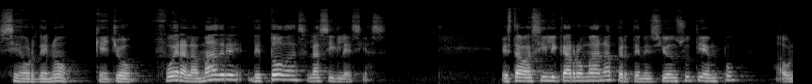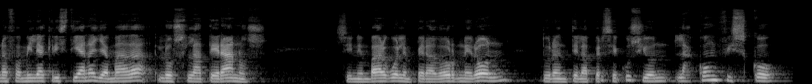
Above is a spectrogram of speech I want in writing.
se ordenó que yo fuera la madre de todas las iglesias. Esta basílica romana perteneció en su tiempo a una familia cristiana llamada los Lateranos. Sin embargo, el emperador Nerón, durante la persecución, la confiscó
